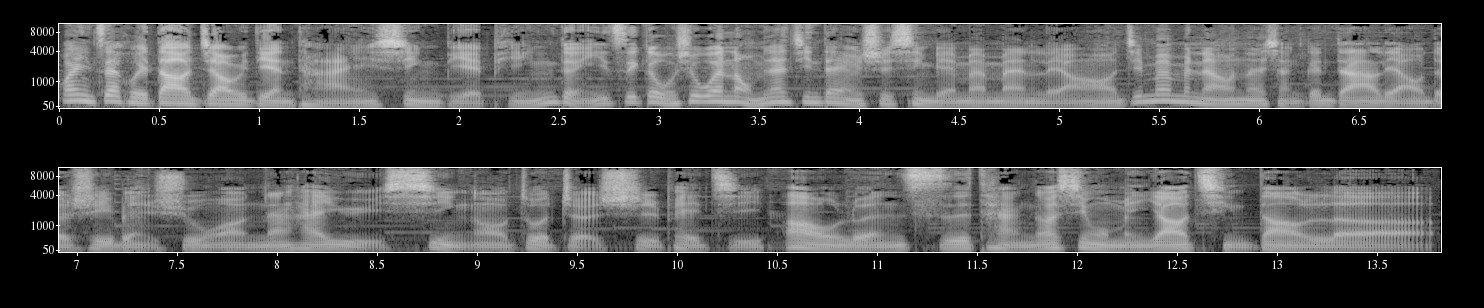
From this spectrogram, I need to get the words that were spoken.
欢迎再回到教育电台性别平等一字哥，我是温乐。我们现在进单元是性别慢慢聊啊，今天慢慢聊呢，想跟大家聊的是一本书哦，《男孩与性》哦，作者是佩吉奥伦斯坦。很高兴我们邀请到了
